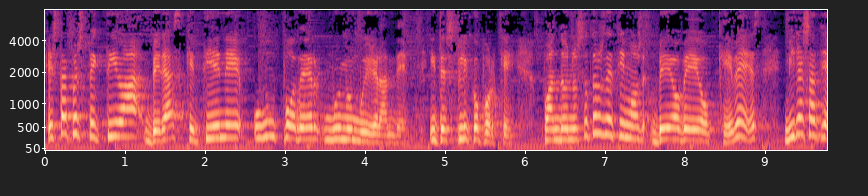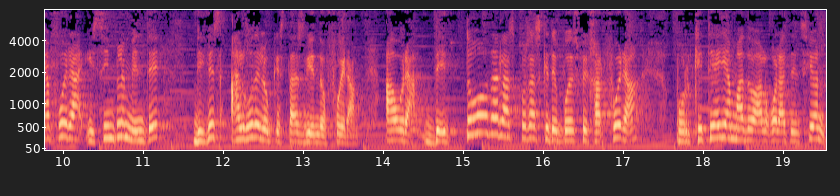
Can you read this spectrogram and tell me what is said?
Esta perspectiva verás que tiene un poder muy, muy, muy grande. Y te explico por qué. Cuando nosotros decimos veo, veo, ¿qué ves? Miras hacia afuera y simplemente dices algo de lo que estás viendo fuera. Ahora, de todas las cosas que te puedes fijar fuera, ¿por qué te ha llamado algo la atención?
